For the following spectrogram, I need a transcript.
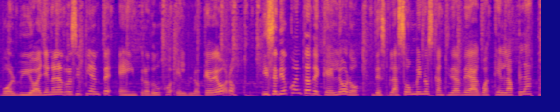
volvió a llenar el recipiente e introdujo el bloque de oro y se dio cuenta de que el oro desplazó menos cantidad de agua que la plata.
